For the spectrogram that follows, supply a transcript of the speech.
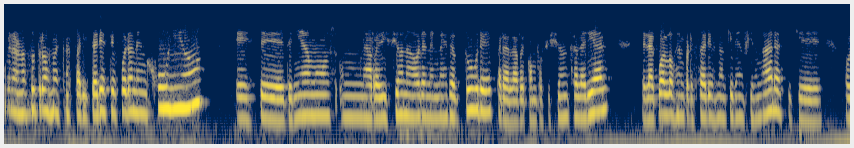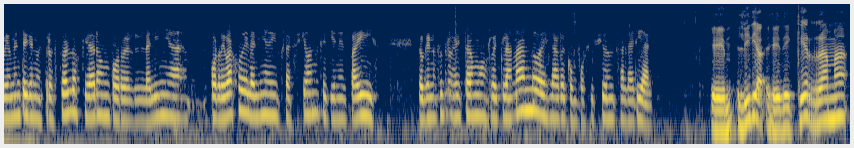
Bueno, nosotros nuestras paritarias que fueron en junio este, teníamos una revisión ahora en el mes de octubre para la recomposición salarial, de la cual los empresarios no quieren firmar, así que obviamente que nuestros sueldos quedaron por la línea, por debajo de la línea de inflación que tiene el país. Lo que nosotros estamos reclamando es la recomposición salarial. Eh, Lidia, eh, ¿de qué rama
